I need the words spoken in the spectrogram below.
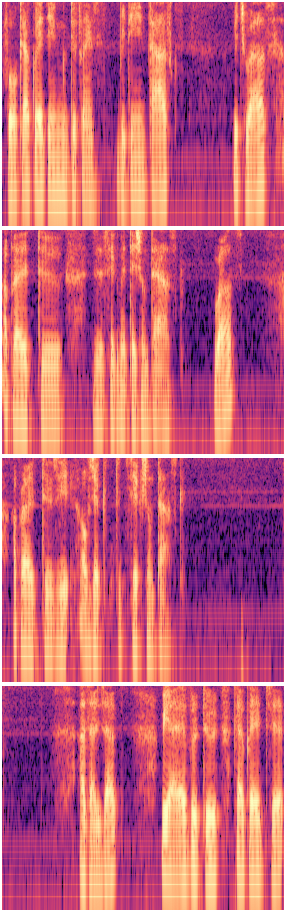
for calculating difference between tasks, which was applied to the segmentation task, was applied to the object detection task. As a result, we are able to calculate the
